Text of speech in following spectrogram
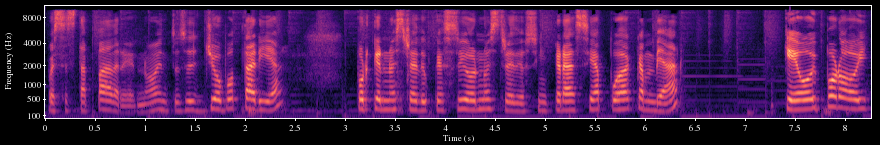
pues está padre, ¿no? Entonces yo votaría porque nuestra educación, nuestra idiosincrasia pueda cambiar, que hoy por hoy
